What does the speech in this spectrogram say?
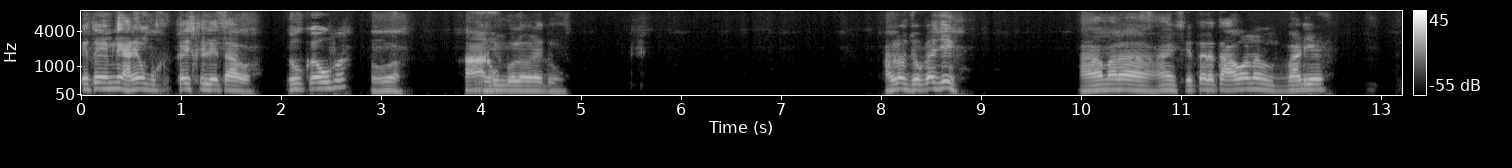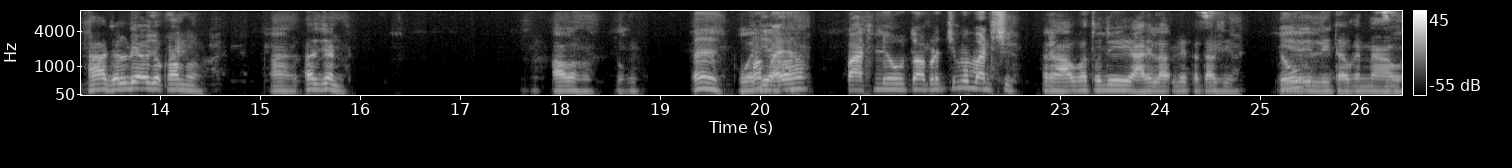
એ તો એમની હારે હું કહીશ કે લેતા આવો. એવું કેવું હો? હોવા. સારું બોલાવડાવી દઉં. હાલો જોગાજી. હા મારા હા ખેતર હતા. આવો ને વાડીએ. હા જલ્દી આવજો કામ. હા અર્જન્ટ. આવો હો. એ ભુવાજી આવો પાઠ લેવું તો આપણે ચીમો મારશી. અરે આવવા તો દે હારે લેતા આવશે એ લીધા વગર ના આવો.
